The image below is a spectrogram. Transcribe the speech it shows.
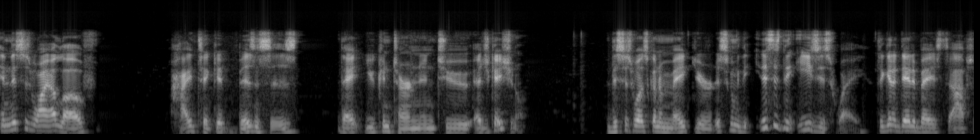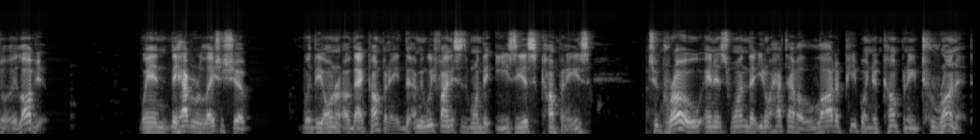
And this is why I love high ticket businesses that you can turn into educational. This is what's going to make your this is going to be the this is the easiest way to get a database to absolutely love you. When they have a relationship with the owner of that company. I mean, we find this is one of the easiest companies to grow and it's one that you don't have to have a lot of people in your company to run it.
